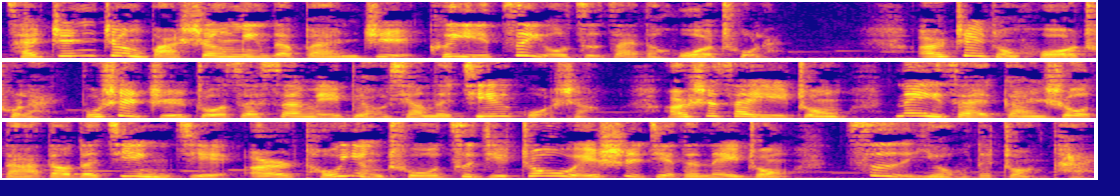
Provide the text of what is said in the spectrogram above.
才真正把生命的本质可以自由自在的活出来。而这种活出来，不是执着在三维表象的结果上，而是在一种内在感受达到的境界，而投影出自己周围世界的那种自由的状态。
